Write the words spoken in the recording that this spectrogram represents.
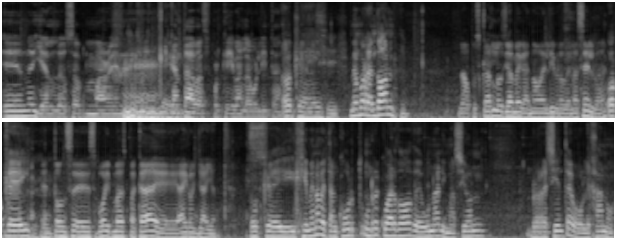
in a yellow submarine. Ok. Y cantabas porque iba en la bolita. Ok. Memo Rendón. No, pues Carlos ya me ganó el libro de la selva. Ok. Entonces voy más para acá, eh, Iron Giant. Ok, Jimena Betancourt, un recuerdo de una animación reciente o lejano.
